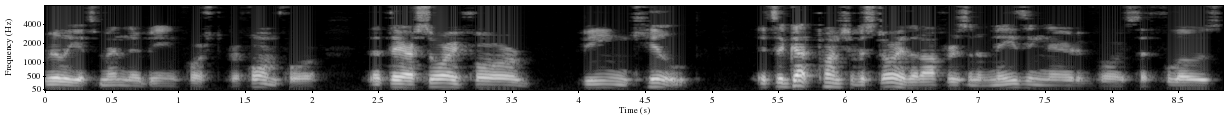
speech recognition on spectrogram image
really it's men they're being forced to perform for, that they are sorry for being killed. It's a gut punch of a story that offers an amazing narrative voice that flows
